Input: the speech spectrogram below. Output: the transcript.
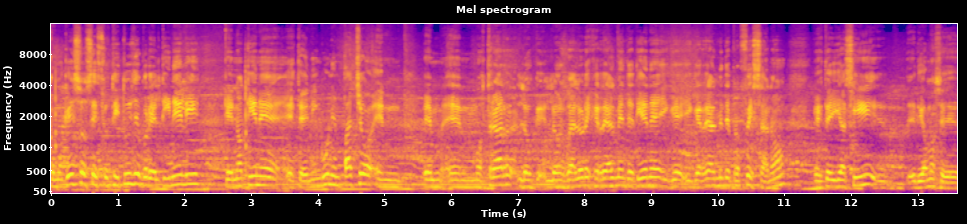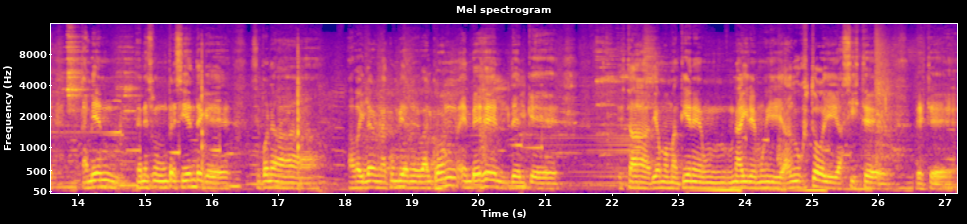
como que eso se sustituye por el Tinelli, que no tiene este, ningún empacho en, mostrar los valores que realmente tiene y que, realmente profesa, ¿no? Este, y así, digamos, eh, también tenés un presidente que se pone a, a bailar una cumbia en el balcón en vez del, del que está, digamos, mantiene un, un aire muy adusto y asiste este,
